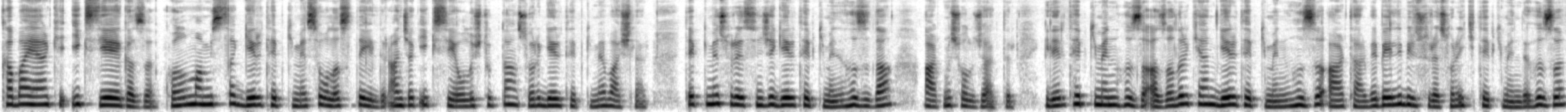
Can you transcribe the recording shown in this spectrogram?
Kaba eğer ki XY gazı konulmamışsa geri tepkimesi olası değildir. Ancak XY oluştuktan sonra geri tepkime başlar. Tepkime süresince geri tepkimenin hızı da artmış olacaktır. İleri tepkimenin hızı azalırken geri tepkimenin hızı artar ve belli bir süre sonra iki tepkimenin de hızı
